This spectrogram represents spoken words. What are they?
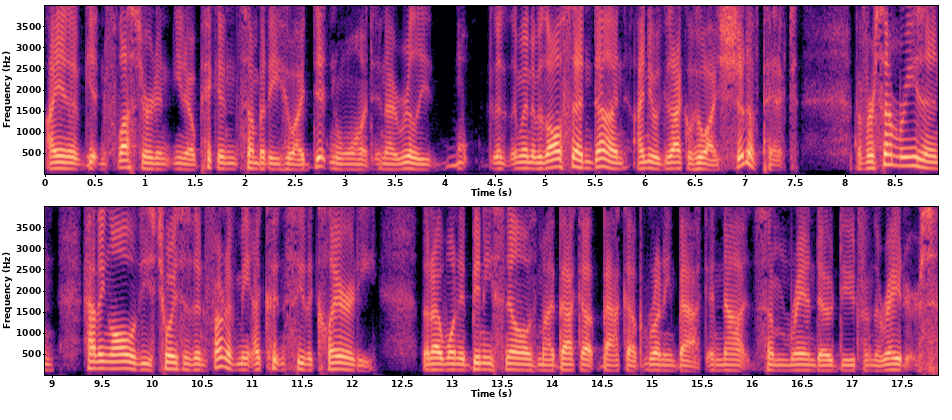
I end up getting flustered and, you know, picking somebody who I didn't want. And I really, when it was all said and done, I knew exactly who I should have picked. But for some reason, having all of these choices in front of me, I couldn't see the clarity that I wanted Benny Snell as my backup, backup running back and not some rando dude from the Raiders.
